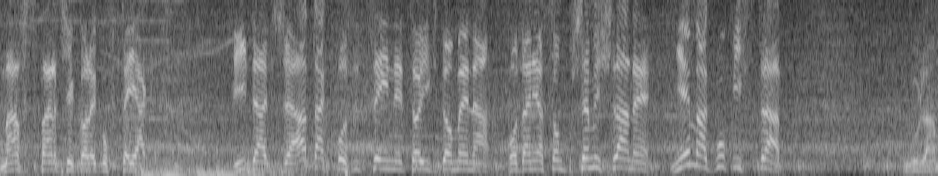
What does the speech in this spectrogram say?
Ma wsparcie kolegów w tej akcji. Widać, że atak pozycyjny to ich domena. Podania są przemyślane. Nie ma głupich strat. Gulam.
